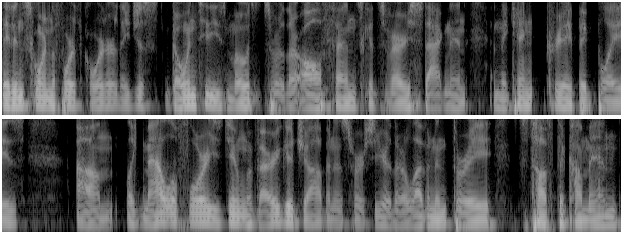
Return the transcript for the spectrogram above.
They didn't score in the fourth quarter. They just go into these modes where their offense gets very stagnant and they can't create big plays. Um, like Matt Lafleur, he's doing a very good job in his first year. They're 11 and three. It's tough to come in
